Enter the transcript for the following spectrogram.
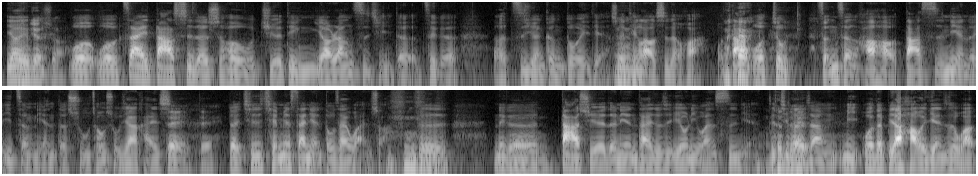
因为研究所我我在大四的时候决定要让自己的这个呃资源更多一点，所以听老师的话，我大 我就整整好好大四念了一整年的书，从暑假开始。对对，对，其实前面三年都在玩耍，就是那个大学的年代，就是有你玩四年，就基本上你我的比较好一点，就是玩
